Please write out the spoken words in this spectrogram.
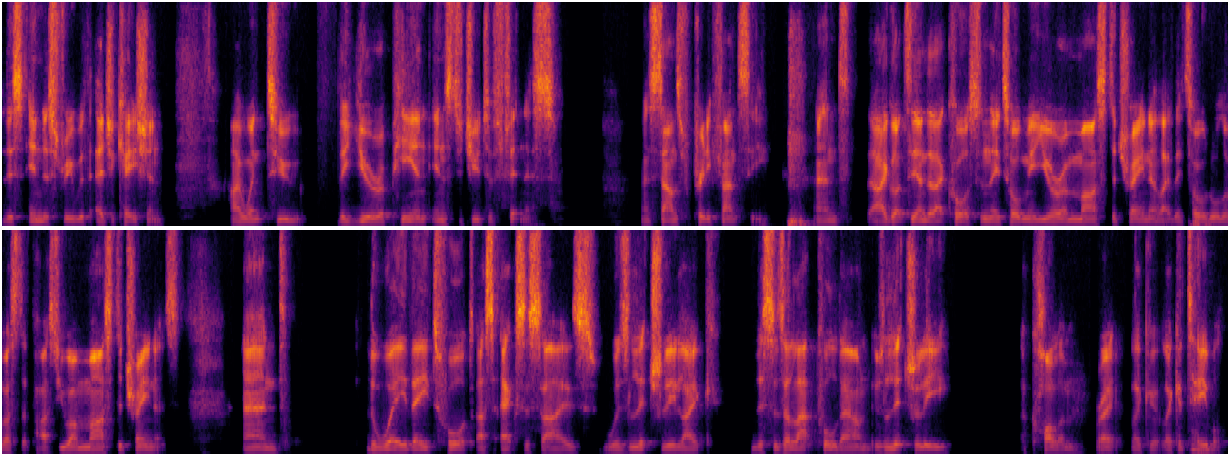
this industry with education, I went to the European Institute of Fitness. And it sounds pretty fancy. And I got to the end of that course and they told me, You're a master trainer. Like they told all of us that passed, you are master trainers. And the way they taught us exercise was literally like this is a lat pull down. It was literally a column, right? Like a, like a mm-hmm. table.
